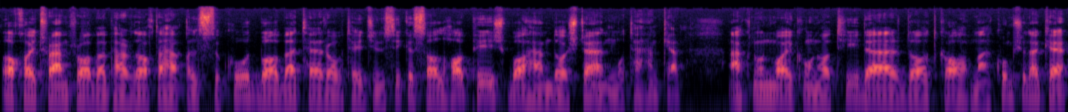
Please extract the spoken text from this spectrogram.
آقای ترامپ را به پرداخت حق سکوت بابت رابطه جنسی که سالها پیش با هم داشتن متهم کرد. اکنون مایک اوناتی در دادگاه محکوم شده که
